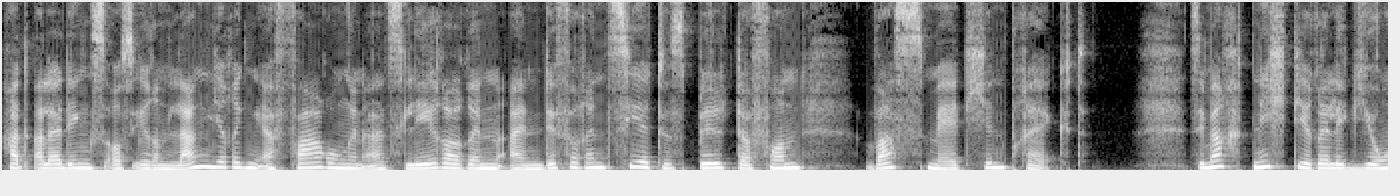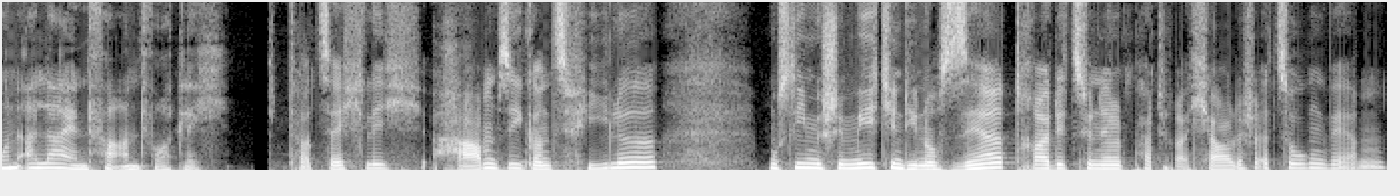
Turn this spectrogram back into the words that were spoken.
hat allerdings aus ihren langjährigen Erfahrungen als Lehrerin ein differenziertes Bild davon, was Mädchen prägt. Sie macht nicht die Religion allein verantwortlich. Tatsächlich haben sie ganz viele muslimische Mädchen, die noch sehr traditionell patriarchalisch erzogen werden.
